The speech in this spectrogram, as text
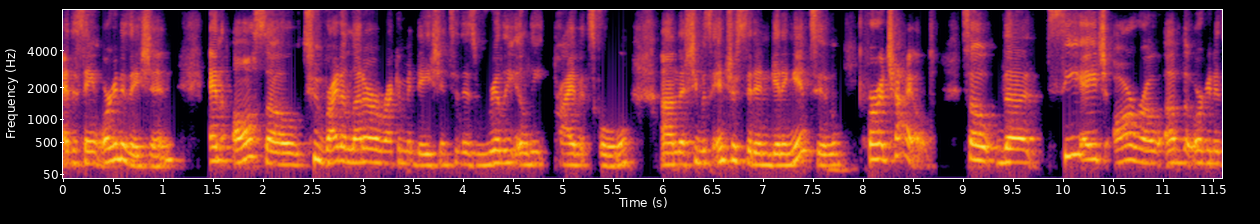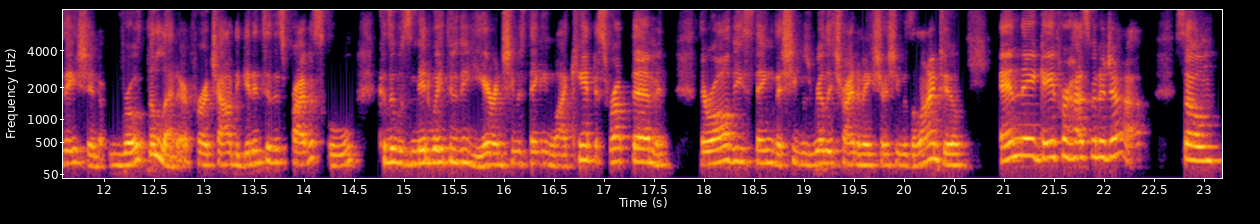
at the same organization and also to write a letter of recommendation to this really elite private school um, that she was interested in getting into for a child. So the CHRO of the organization wrote the letter for a child to get into this private school because it was midway through the year and she was thinking, well, I can't disrupt them. And there were all these things that she was really trying to make sure she was aligned to. And they gave her husband a job. So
